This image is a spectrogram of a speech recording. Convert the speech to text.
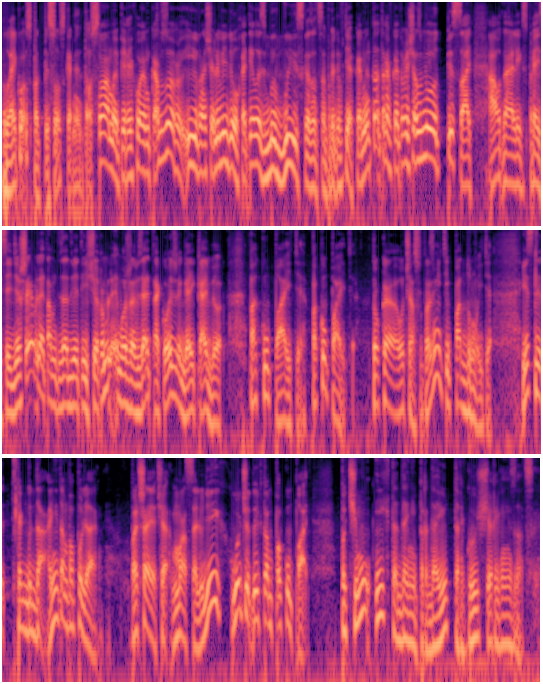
Лайкос, подписос, комментос. Ну а мы переходим к обзору. И в начале видео хотелось бы высказаться против тех комментаторов, которые сейчас будут писать. А вот на Алиэкспрессе дешевле, там за 2000 рублей можно взять такой же гайковерт. Покупайте, покупайте. Только вот сейчас вот возьмите и подумайте. Если, как бы, да, они там популярны. Большая масса людей хочет их там покупать. Почему их тогда не продают торгующие организации?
